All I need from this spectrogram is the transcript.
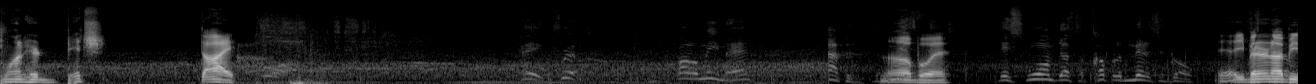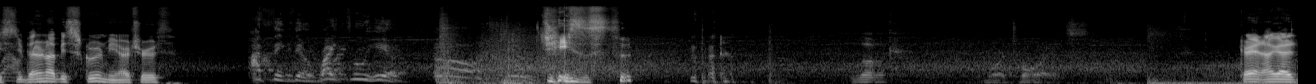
blonde-haired bitch. Die. Hey, Trips, follow me, man. Happened. Oh, boy. Misfits, They swarmed us a couple of minutes ago. Yeah, you better not be you better not be screwing me, R-Truth. I think they're right through here. Jesus. Look, more toys. Great, now I gotta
